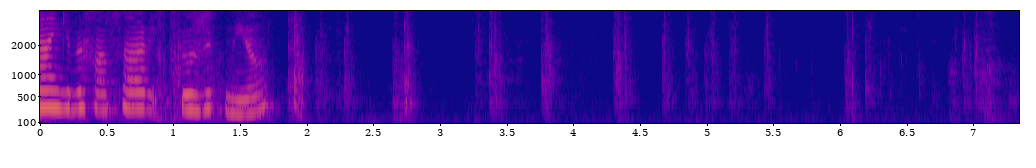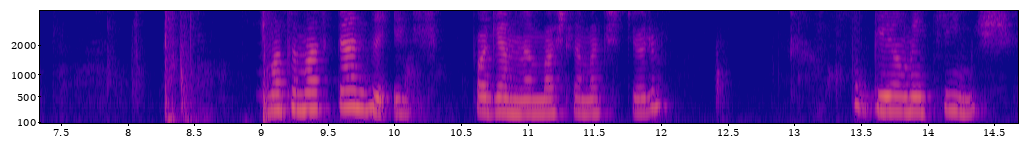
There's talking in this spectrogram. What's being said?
Herhangi bir hasar gözükmüyor. Matematikten de ilk pagemden başlamak istiyorum. Bu geometriymiş.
